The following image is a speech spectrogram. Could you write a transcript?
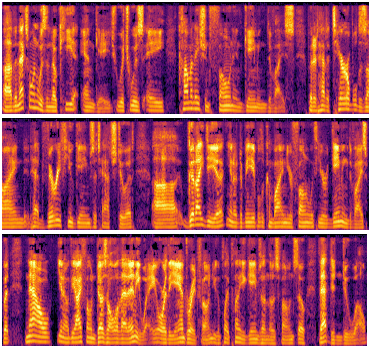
Uh, the next one was the Nokia N-Gage, which was a combination phone and gaming device, but it had a terrible design. It had very few games attached to it. Uh, good idea, you know, to be able to combine your phone with your gaming device, but now, you know, the iPhone does all of that anyway, or the Android phone. You can play plenty of games on those phones, so that didn't do well.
